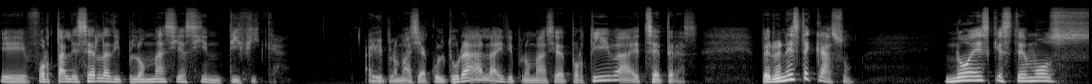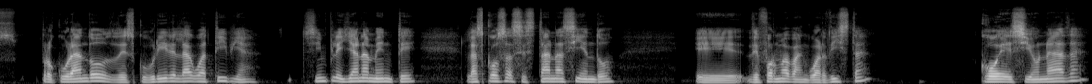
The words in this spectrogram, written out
eh, fortalecer la diplomacia científica. Hay diplomacia cultural, hay diplomacia deportiva, etc. Pero en este caso, no es que estemos procurando descubrir el agua tibia, simple y llanamente las cosas se están haciendo eh, de forma vanguardista, cohesionada,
